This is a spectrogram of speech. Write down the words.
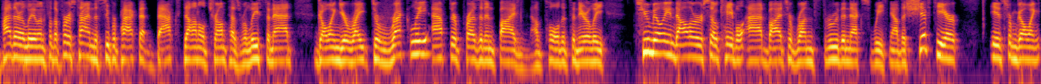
Hi there, Leland. For the first time, the super PAC that backs Donald Trump has released an ad going, you're right, directly after President Biden. I'm told it's a nearly $2 million or so cable ad buy to run through the next week. Now, the shift here is from going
